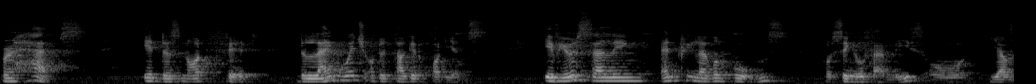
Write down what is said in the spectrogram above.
Perhaps it does not fit the language of the target audience if you're selling entry level homes for single families or young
